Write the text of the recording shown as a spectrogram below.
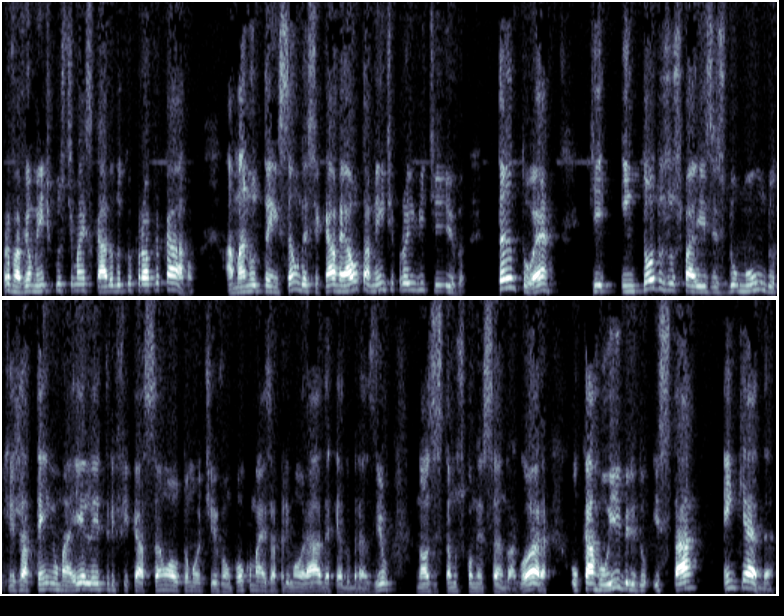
Provavelmente custe mais caro do que o próprio carro. A manutenção desse carro é altamente proibitiva. Tanto é que em todos os países do mundo que já tem uma eletrificação automotiva um pouco mais aprimorada que a do Brasil, nós estamos começando agora, o carro híbrido está em queda.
